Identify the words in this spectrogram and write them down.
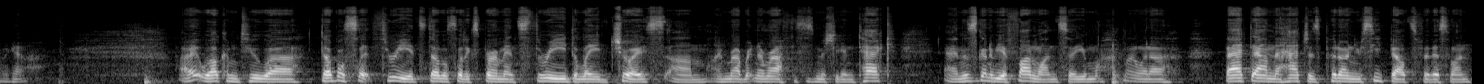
here we go. All right, welcome to uh, Double Slit 3. It's Double Slit Experiments 3, Delayed Choice. Um, I'm Robert Nemiroff. This is Michigan Tech. And this is going to be a fun one, so you might want to bat down the hatches, put on your seatbelts for this one.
